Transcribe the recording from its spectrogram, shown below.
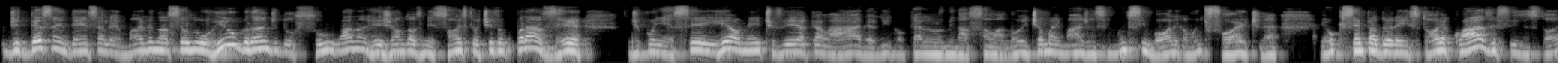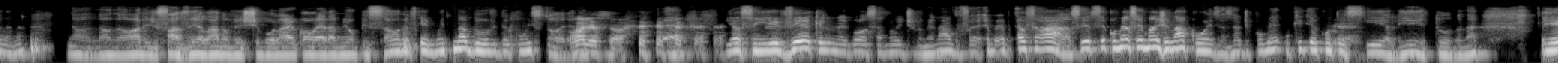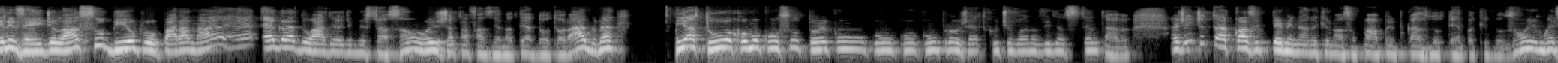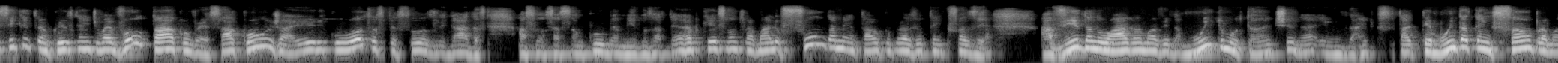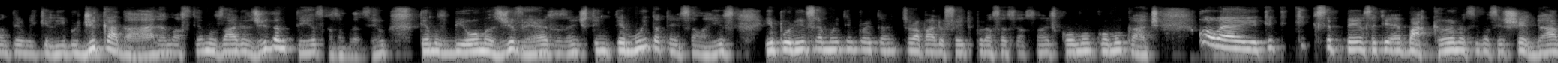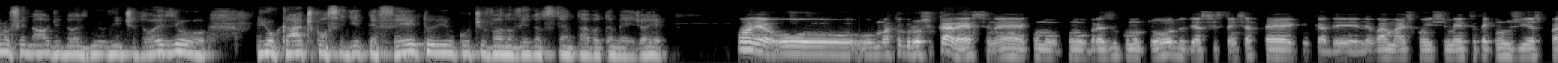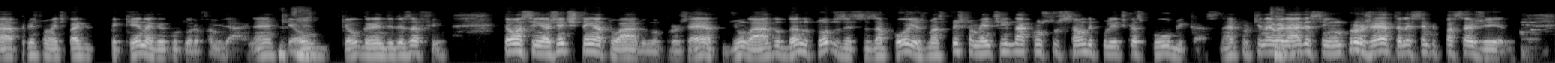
de descendência alemã. Ele nasceu no Rio Grande do Sul, lá na região das Missões, que eu tive o prazer de conhecer e realmente ver aquela área ali com aquela iluminação à noite. É uma imagem assim, muito simbólica, muito forte, né? Eu que sempre adorei história, quase fiz história, né? Na, na, na hora de fazer lá no vestibular qual era a minha opção, né? eu fiquei muito na dúvida com história. Né? Olha né? só. É. E assim, e ver aquele negócio à noite iluminado, foi, é, é, é ah, você, você, começa a imaginar coisas, né? De como é, o que, que acontecia ali e tudo, né? E ele veio de lá, subiu para o Paraná, é, é graduado em administração, hoje já está fazendo até doutorado, né? E atua como consultor com, com, com, com, o projeto Cultivando Vida Sustentável. A gente está quase terminando aqui o nosso papo aí por causa do tempo aqui do Zoom, mas fiquem tranquilos que a gente vai voltar a conversar com o Jair e com outras pessoas ligadas à Associação Clube Amigos da Terra, porque esse é um trabalho fundamental que o Brasil tem que fazer. A vida no agro é uma vida muito mutante, né? A gente precisa ter muita atenção para manter o equilíbrio de cada área. Nós temos áreas gigantescas no Brasil, temos biomas diversos, a gente tem que ter muita atenção a isso, e por isso é muito importante o trabalho feito por associações como, como o CAT. Qual é, o que, que, que você pensa que é bacana se você chegar no final de 2022 e o, e o CAT conseguir ter feito e o Cultivando Vida Sustentável também, Jair? Olha, o, o, Mato Grosso carece, né, como, como o Brasil como um todo, de assistência técnica, de levar mais conhecimento e tecnologias para, principalmente para a pequena agricultura familiar, né, que é, o, que é o grande desafio. Então, assim, a gente tem atuado no projeto, de um lado, dando todos esses apoios, mas principalmente na construção de políticas públicas, né? Porque, na verdade, assim, um projeto, ele é sempre passageiro.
